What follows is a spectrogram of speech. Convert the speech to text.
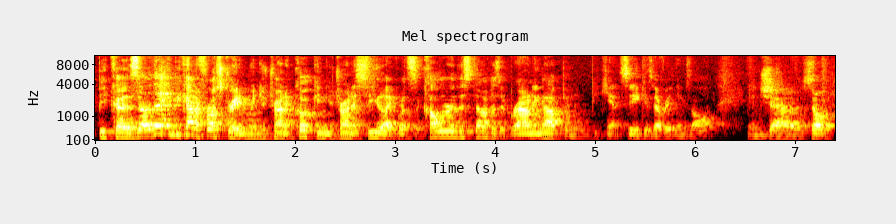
because uh, that can be kind of frustrating when you're trying to cook and you're trying to see like what's the color of the stuff, is it browning up and you can't see because everything's all in shadow. So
